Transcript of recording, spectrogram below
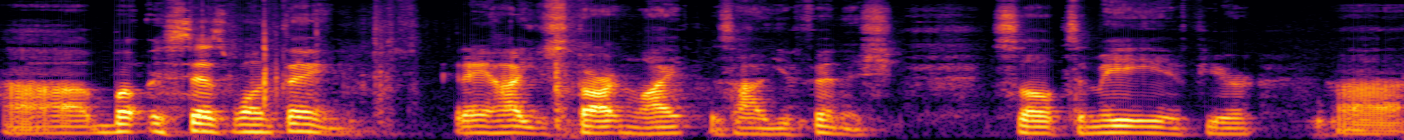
uh, but it says one thing. It ain't how you start in life, it's how you finish. So to me, if you're uh,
